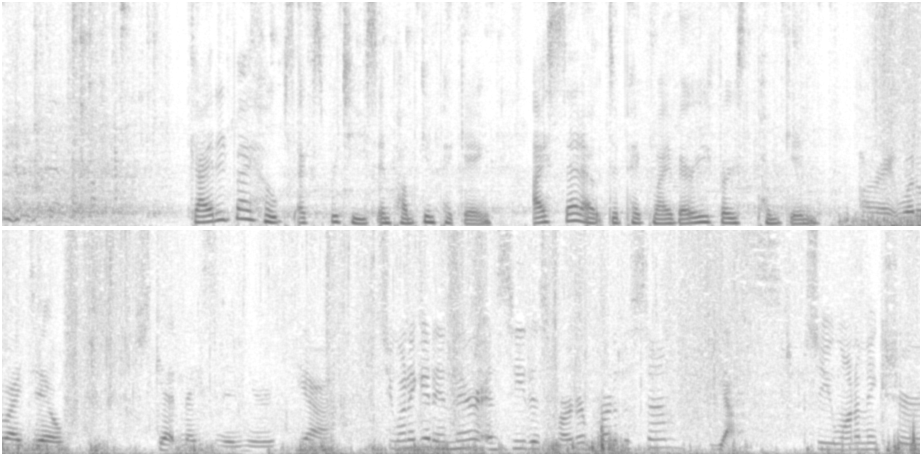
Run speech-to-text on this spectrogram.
Guided by Hope's expertise in pumpkin picking, I set out to pick my very first pumpkin. All right, what do I do? Just get nice and in here. Yeah. So you want to get in there and see this harder part of the stem. Yes. So you want to make sure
